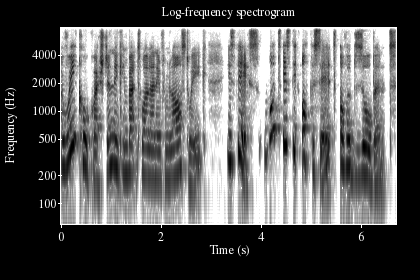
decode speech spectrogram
A recall question, linking back to our learning from last week, is this. What is the opposite of absorbent?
